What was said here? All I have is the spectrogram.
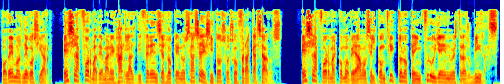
podemos negociar. Es la forma de manejar las diferencias lo que nos hace exitosos o fracasados. Es la forma como veamos el conflicto lo que influye en nuestras vidas.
